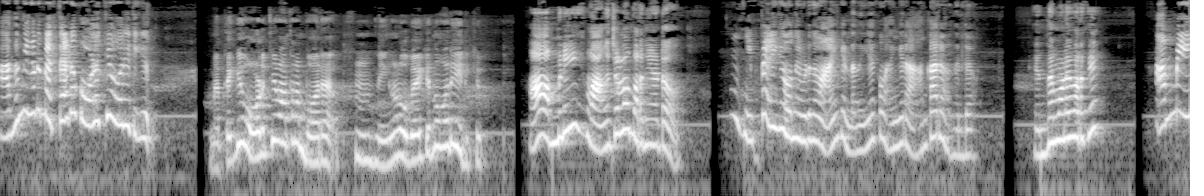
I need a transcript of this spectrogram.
അത് നിങ്ങളുടെ മെത്തയുടെ quality പോലെ ഇരിക്കും. മെത്തയ്ക്ക് ക്വാളിറ്റി മാത്രം പോരാ. നിങ്ങൾ ഉപയോഗിക്കുന്ന പോലെ ഇരിക്കും. ആ അമ്മണി വാങ്ങിച്ചോളാം പറഞ്ഞു കേട്ടോ. ഇപ്പൊ എനിക്ക് തോന്നുന്നു ഇവിടുന്ന് വാങ്ങിക്കണ്ട. നിങ്ങൾക്ക് ഭയങ്കര വന്നല്ലോ എന്താ മോളെ പറഞ്ഞേ? അമ്മ, ഈ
